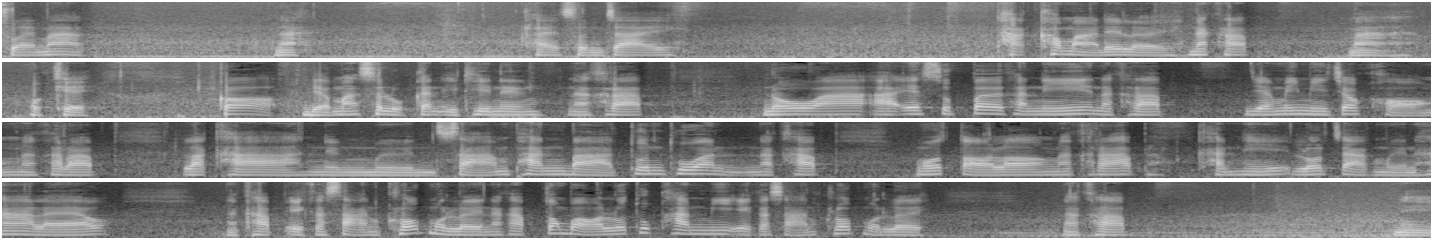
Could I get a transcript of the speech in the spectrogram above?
สวยมากนะใครสนใจ ทักเข้ามาได้เลยนะครับมาโอเค ก็เดี๋ยวมาสรุปกันอีกทีนึงนะครับ Nova RS Super คันนี้นะครับ ยังไม่มีเจ้าของนะครับ ราคา 13,000 บาททุ่นๆนะครับ งดต่อรองนะครับ คันนี้ลดจาก 15,000แล้วนะครับ เอกสารครบหมดเลยนะครับ ต้องบอกว่ารถทุกคันมีเอกสารครบหมดเลยนะครับ นี่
